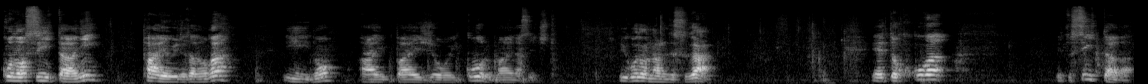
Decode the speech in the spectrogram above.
このシータにパイを入れたのが e の i パイ乗イコールマイナス1ということになるんですがえっとここが、えっと、シータが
